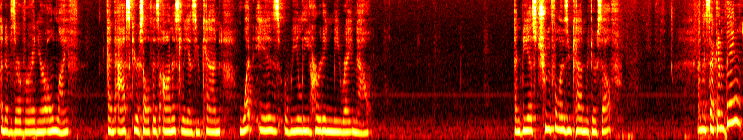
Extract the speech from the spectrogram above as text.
an observer in your own life and ask yourself as honestly as you can what is really hurting me right now? and be as truthful as you can with yourself. And the second thing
